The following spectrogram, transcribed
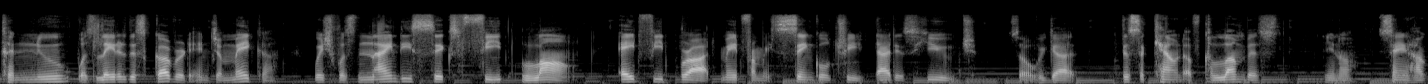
canoe was later discovered in Jamaica, which was 96 feet long, 8 feet broad, made from a single tree. That is huge. So we got this account of Columbus, you know, saying how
